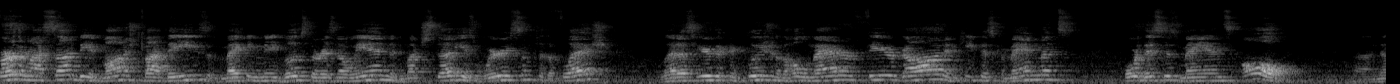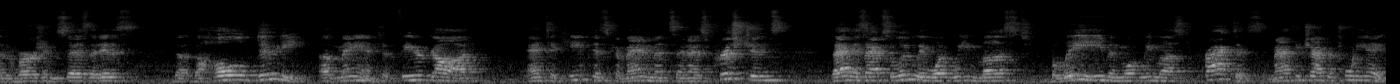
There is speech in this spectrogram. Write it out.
Further, my son, be admonished by these, of making many books there is no end, and much study is wearisome to the flesh. Let us hear the conclusion of the whole matter. Fear God and keep his commandments, for this is man's all. Uh, another version says that it is the, the whole duty of man to fear God and to keep his commandments. And as Christians, that is absolutely what we must believe and what we must practice. Matthew chapter 28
